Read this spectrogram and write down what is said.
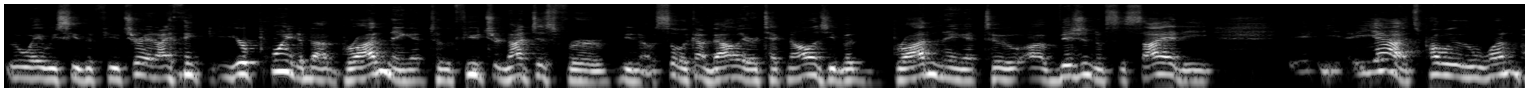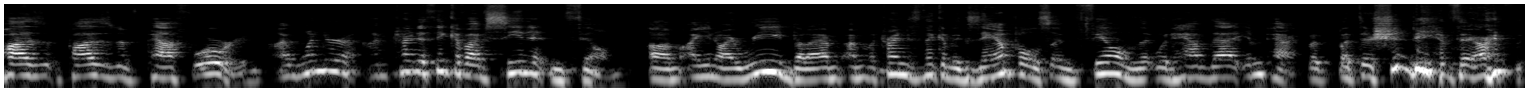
the way we see the future. And I think your point about broadening it to the future, not just for you know Silicon Valley or technology, but broadening it to a vision of society. Yeah, it's probably the one positive positive path forward. I wonder. I'm trying to think if I've seen it in film um, I, you know, I read, but I'm, I'm trying to think of examples in film that would have that impact. But but there should be if they aren't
